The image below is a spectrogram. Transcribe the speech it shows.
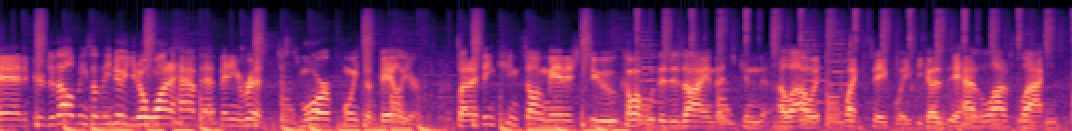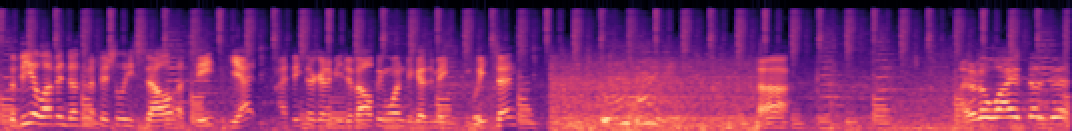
And if you're developing something new, you don't want to have that many risks, just more points of failure. But I think Kingsong managed to come up with a design that can allow it to flex safely because it has a lot of slack. The V11 doesn't officially sell a seat yet. I think they're going to be developing one because it makes complete sense. Ah. I don't know why it does this.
